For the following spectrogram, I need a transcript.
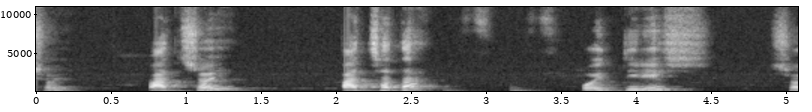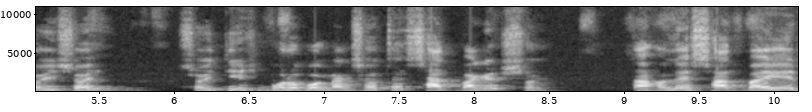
ছয় পাঁচ ছয় পাঁচ সাতা পঁয়ত্রিশ ছয় ছয় ছয়ত্রিশ বড় ভগ্নাংশ হচ্ছে সাত ভাগের ছয় তাহলে সাত ভাগের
